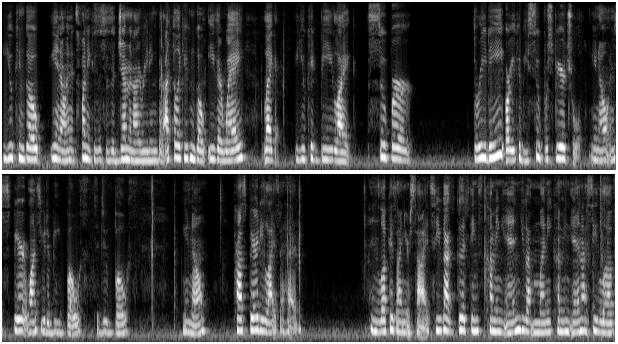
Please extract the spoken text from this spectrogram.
you can go, you know, and it's funny because this is a Gemini reading, but I feel like you can go either way. Like you could be like super 3D or you could be super spiritual, you know, and spirit wants you to be both, to do both, you know. Prosperity lies ahead and luck is on your side. So you got good things coming in. You got money coming in. I see love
